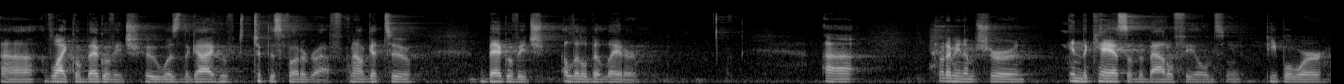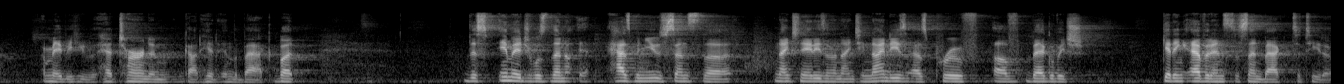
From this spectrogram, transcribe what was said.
uh, Vlajko Begovic, who was the guy who took this photograph. And I'll get to Begovic a little bit later. Uh, but I mean, I'm sure in the chaos of the battlefield, you know, people were, or maybe he had turned and got hit in the back. But this image was then, has been used since the 1980s and the 1990s as proof of Begovic getting evidence to send back to Tito.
